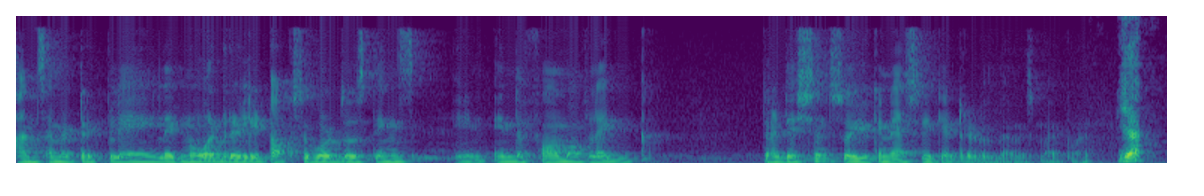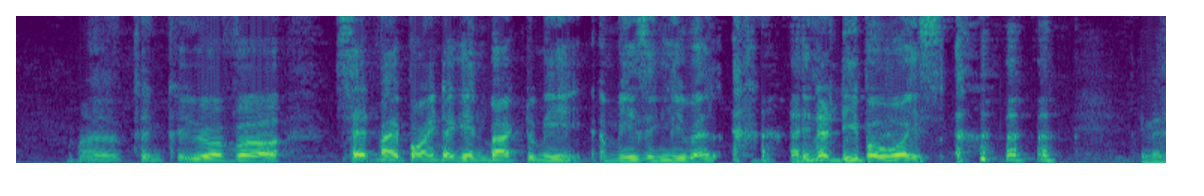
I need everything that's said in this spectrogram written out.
unsymmetric playing, like no one really talks about those things in in the form of like tradition. So you can actually get rid of them. Is my point. Yeah, I think you have uh, said my point again back to me amazingly well in a deeper voice. in a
